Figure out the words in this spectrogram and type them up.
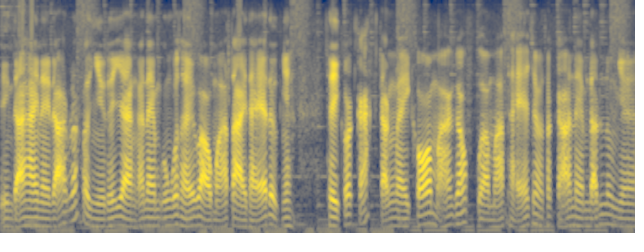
Hiện tại hai này đá rất là nhiều thẻ vàng, anh em cũng có thể vào mã tài thẻ được nha. Thì có các trận này có mã gốc và mã thẻ cho tất cả anh em đánh luôn nha.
